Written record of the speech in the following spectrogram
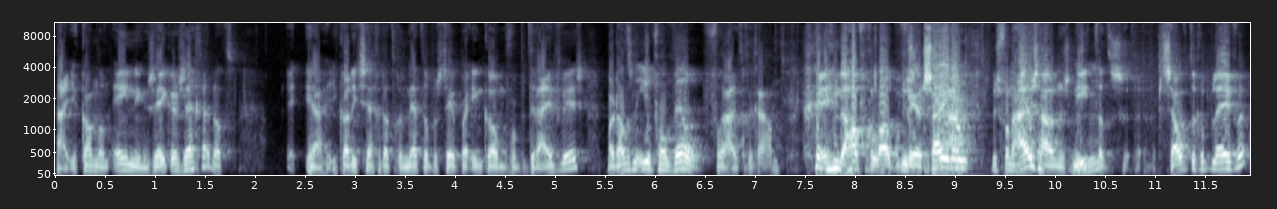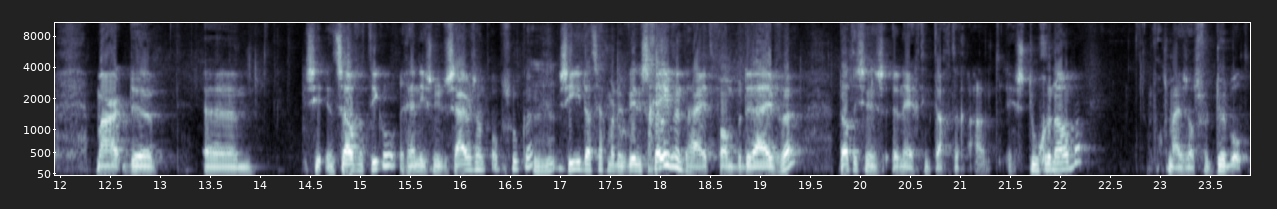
Nou, je kan dan één ding zeker zeggen, dat eh, ja, je kan niet zeggen dat er een netto besteedbaar inkomen voor bedrijven is, maar dat is in ieder geval wel vooruit gegaan in de afgelopen 40 zou je jaar. dan- Dus van huishoudens niet, dat is eh, hetzelfde gebleven, maar de, ehm, in hetzelfde artikel, Randy is nu de cijfers aan het opzoeken, zie je dat zeg maar, de winstgevendheid van bedrijven, dat is sinds 1980 aan het, is toegenomen. Volgens mij zelfs verdubbeld.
